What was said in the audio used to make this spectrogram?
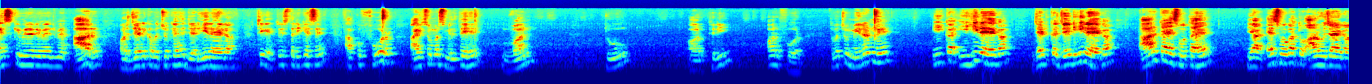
एस के मिरर इमेज में आर और जेड का बच्चों, क्या है? जेड ही रहेगा, ठीक है? तो इस तरीके से आपको फोर आइसोमर्स मिलते हैं। वन टू और थ्री और फोर तो बच्चों, मिरर में ई e का ई e ही रहेगा जेड का जेड ही रहेगा. आर का एस होता है, या एस होगा तो आर हो जाएगा.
